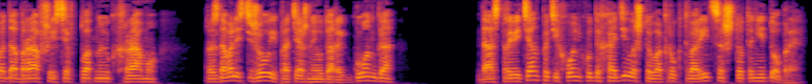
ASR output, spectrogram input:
подобравшийся вплотную к храму. Раздавались тяжелые протяжные удары гонга. До островитян потихоньку доходило, что вокруг творится что-то недоброе.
